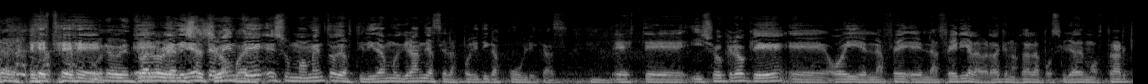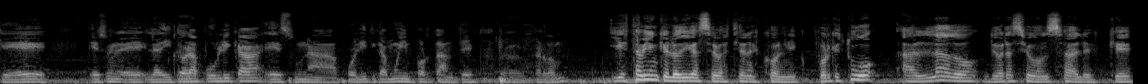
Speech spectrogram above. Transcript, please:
este, una eventual eh, evidentemente es un momento de hostilidad muy grande hacia las políticas públicas. Mm. este y yo creo que eh, hoy en la fe, en la feria la verdad que nos da la posibilidad de mostrar que es eh, la editora pública es una política muy importante. Perdón y está bien que lo diga Sebastián Skolnik, porque estuvo al lado de Horacio González, que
